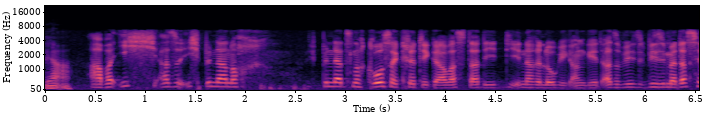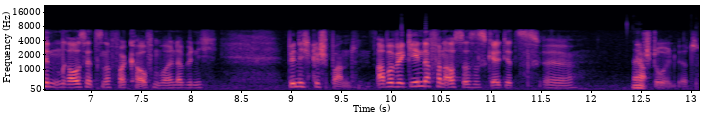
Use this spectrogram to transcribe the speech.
ja. Aber ich, also ich bin da noch, ich bin da jetzt noch großer Kritiker, was da die, die innere Logik angeht. Also wie, wie sie mir das hinten raus jetzt noch verkaufen wollen, da bin ich, bin ich gespannt. Aber wir gehen davon aus, dass das Geld jetzt äh, gestohlen wird.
